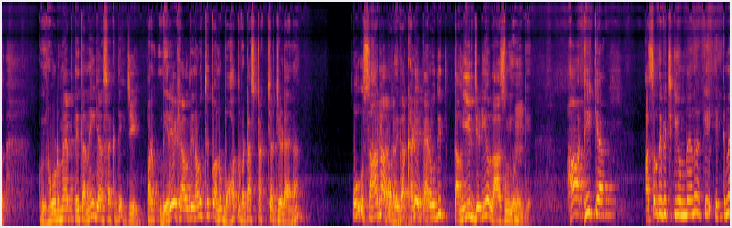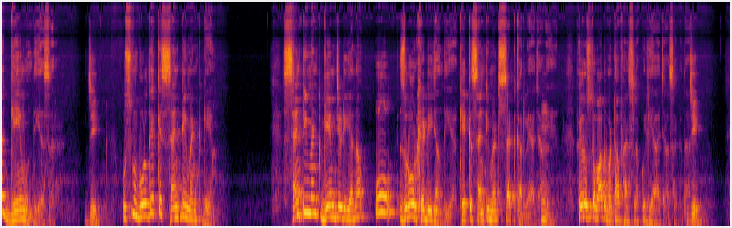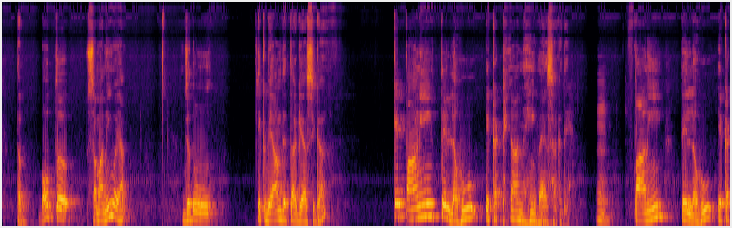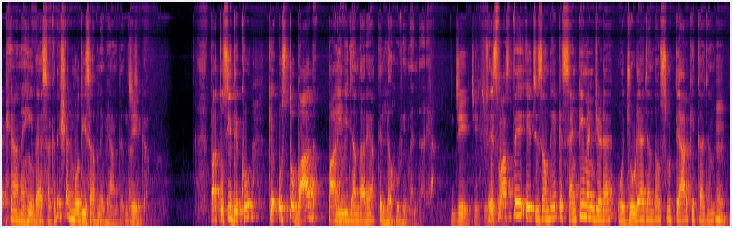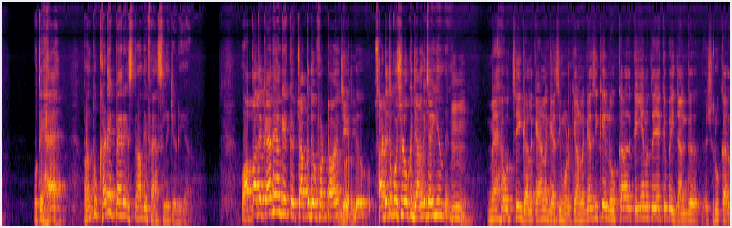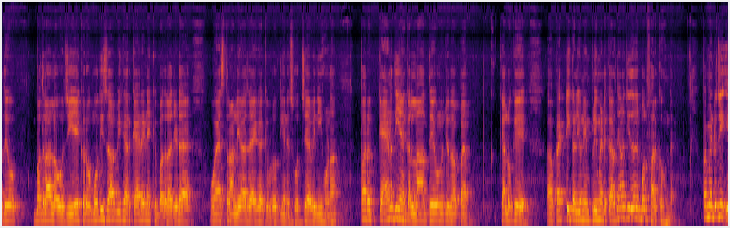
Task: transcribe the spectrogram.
ਕੋਈ ਰੋਡ ਮੈਪ ਤੇ ਤਾਂ ਨਹੀਂ ਜਾ ਸਕਦੇ। ਜੀ। ਪਰ ਮੇਰੇ ਖਿਆਲ ਦੇ ਨਾਲ ਉੱਥੇ ਤੁਹਾਨੂੰ ਬਹੁਤ ਵੱਡਾ ਸਟਰਕਚਰ ਜਿਹੜਾ ਹੈ ਨਾ ਉਹ ਉਸਾਰਨਾ ਪਵੇਗਾ। ਖੜੇ ਪੈਰ ਉਹਦੀ ਤਾਮੀਰ ਜਿਹੜੀ ਉਹ ਲਾਜ਼ਮੀ ਹੋਏਗੀ। ਹਾਂ ਠੀਕ ਆ। ਅਸਲ ਦੇ ਵਿੱਚ ਕੀ ਹੁੰਦਾ ਹੈ ਨਾ ਕਿ ਇੱਕ ਨਾ ਗੇਮ ਹੁੰਦੀ ਹੈ ਸਰ। ਜੀ। ਉਸ ਨੂੰ ਬੋਲਦੇ ਆ ਕਿ ਸੈਂਟੀਮੈਂਟ ਗੇਮ। ਸੈਂਟੀਮੈਂਟ ਗੇਮ ਜਿਹੜੀ ਹੈ ਨਾ ਉਹ ਜ਼ਰੂਰ ਖੇਡੀ ਜਾਂਦੀ ਹੈ ਕਿ ਇੱਕ ਸੈਂਟੀਮੈਂਟ ਸੈੱਟ ਕਰ ਲਿਆ ਜਾਵੇ। ਫਿਰ ਉਸ ਤੋਂ ਬਾਅਦ ਵੱਡਾ ਫੈਸਲਾ ਕੋਈ ਲਿਆ ਜਾ ਸਕਦਾ ਜੀ। ਤਾਂ ਬਹੁਤ ਸਮਾਂ ਨਹੀਂ ਹੋਇਆ। ਜਦੋਂ ਇੱਕ ਬਿਆਨ ਦਿੱਤਾ ਗਿਆ ਸੀਗਾ ਕਿ ਪਾਣੀ ਤੇ ਲਹੂ ਇਕੱਠਿਆਂ ਨਹੀਂ ਵਹਿ ਸਕਦੇ। ਹੂੰ। ਪਾਣੀ ਤੇ ਲਹੂ ਇਕੱਠਿਆਂ ਨਹੀਂ ਵਹਿ ਸਕਦੇ। ਸ਼ਾਇਦ ਮੋਦੀ ਸਾਹਿਬ ਨੇ ਬਿਆਨ ਦਿੱਤਾ। ਸੀਗਾ। ਪਰ ਤੁਸੀਂ ਦੇਖੋ ਕਿ ਉਸ ਤੋਂ ਬਾਅਦ ਪਾਣੀ ਵੀ ਜਾਂਦਾ ਰਿਹਾ ਤੇ ਲਹੂ ਵੀ ਵਹਿੰਦਾ ਰਿਹਾ। ਜੀ ਜੀ ਜੀ। ਸੋ ਇਸ ਵਾਸਤੇ ਇਹ ਚੀਜ਼ਾਂ ਹੁੰਦੀਆਂ ਕਿ ਸੈਂਟੀਮੈਂਟ ਜਿਹੜਾ ਹੈ ਉਹ ਜੋੜਿਆ ਜਾਂਦਾ ਉਸ ਨੂੰ ਤਿਆਰ ਕੀਤਾ ਜਾਂਦਾ। ਉਹ ਤੇ ਹੈ ਪਰੰਤੂ ਖੜੇ ਪੈਰ ਇਸ ਤਰ੍ਹਾਂ ਦੇ ਫੈਸਲੇ ਜਿਹੜੇ ਆ ਉਹ ਆਪਾਂ ਤੇ ਕਹਿ ਦਿਆਂਗੇ ਕਿ ਚੱਕ ਦਿਓ ਫੱਟਾ ਇਹ ਕਰ ਦਿਓ। ਸਾਡੇ ਤੇ ਕੁਝ ਲੋਕ ਜੰਗ ਚਾਹੀ ਜਾਂਦੇ ਨੇ। ਹੂੰ। ਮੈਂ ਉੱਥੇ ਹੀ ਗੱਲ ਕਹਿਣ ਲੱਗਿਆ ਸੀ, ਮੁੜ ਕੇ ਆਉਣ ਲੱਗਿਆ ਸੀ ਕਿ ਲੋਕਾਂ ਦਾ ਕਈਆਂ ਨੂੰ ਤਾਂ ਇਹ ਹੈ ਕਿ ਭਾਈ ਜੰਗ ਸ਼ੁਰੂ ਕਰ ਦਿਓ, ਬਦਲਾ ਲਓ ਜੀ, ਇਹ ਕਰੋ। ਮੋਦੀ ਸਾਹਿਬ ਵੀ ਖੈਰ ਕਹਿ ਰਹੇ ਨੇ ਕਿ ਬਦਲਾ ਜਿਹੜਾ ਹੈ, ਉਹ ਇਸ ਤਰ੍ਹਾਂ ਲਿਆ ਜਾਏਗਾ ਕਿ ਵਿਰੋਧੀਆਂ ਨੇ ਸੋਚਿਆ ਵੀ ਨਹੀਂ ਹੋਣਾ। ਪਰ ਕਹਿਣ ਦੀਆਂ ਗੱਲਾਂ ਤੇ ਉਹਨੂੰ ਜਦੋਂ ਆਪਾਂ ਕਹਿ ਲਓ ਕਿ ਪ੍ਰੈਕਟੀਕਲੀ ਉਹਨੂੰ ਇੰਪਲੀਮੈਂਟ ਕਰਦੇ ਹਾਂ ਉਹਨਾਂ ਚੀਜ਼ਾਂ 'ਚ ਬਹੁਤ ਫ਼ਰਕ ਹੁੰਦਾ ਹੈ। ਪਰ ਮਿੰਟੂ ਜੀ, ਇਸ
